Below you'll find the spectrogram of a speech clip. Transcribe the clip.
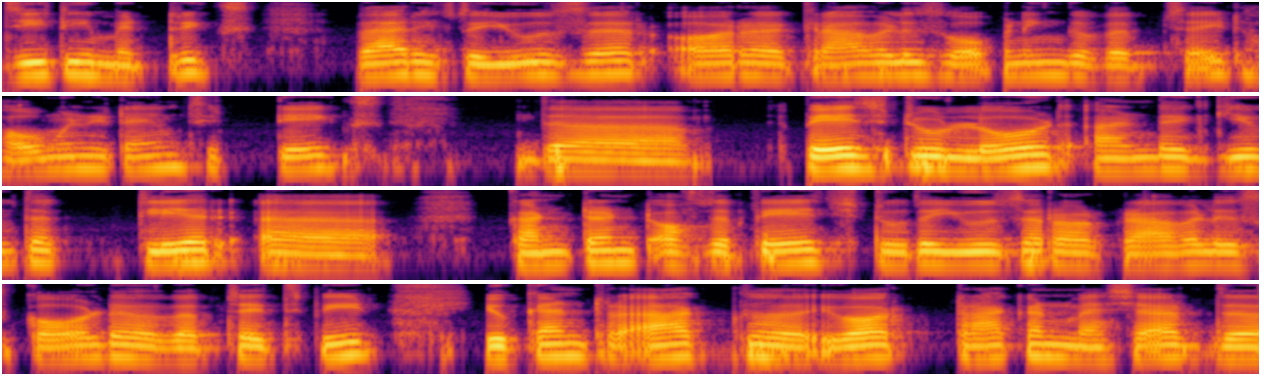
GTmetrix where if the user or a travel is opening the website how many times it takes the page to load and uh, give the clear uh, content of the page to the user or travel is called uh, website speed. You can track uh, your track and measure the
